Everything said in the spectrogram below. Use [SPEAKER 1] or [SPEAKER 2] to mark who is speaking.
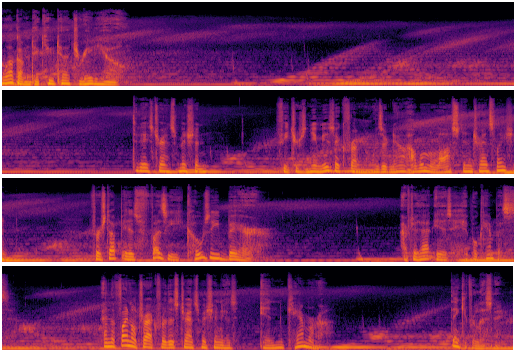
[SPEAKER 1] Welcome to Qtouch Radio. Today's transmission features new music from the Wizardnow album Lost in Translation. First up is Fuzzy Cozy Bear. After that is Hippocampus. And the final track for this transmission is In Camera. Thank you for listening.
